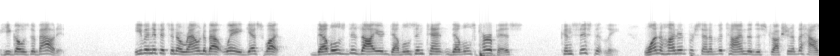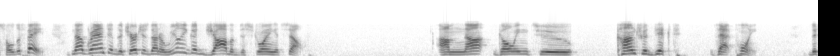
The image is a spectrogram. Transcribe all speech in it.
he goes about it. even if it's in a roundabout way, guess what? Devil's desire, devil's intent, devil's purpose consistently. 100% of the time, the destruction of the household of faith. Now, granted, the church has done a really good job of destroying itself. I'm not going to contradict that point. The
